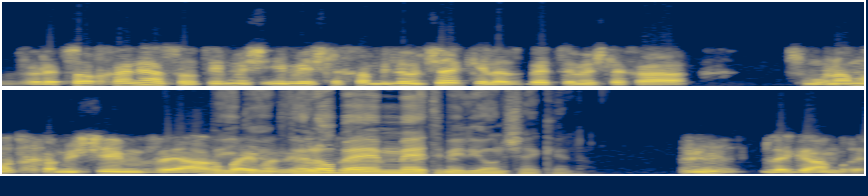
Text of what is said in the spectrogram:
ולצורך העניין, זאת אומרת, אם יש, אם יש לך מיליון שקל, אז בעצם יש לך 854, אם אני זה לא באמת מיליון שקל. לגמרי.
